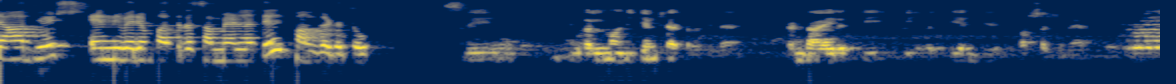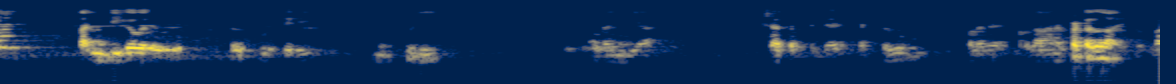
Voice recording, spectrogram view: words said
രാധേഷ് എന്നിവരും പത്രസമ്മേളനത്തിൽ പങ്കെടുത്തു. ശ്രീ ഉടൽമാണിക്യം ക്ഷേത്രത്തിലെ രണ്ടായിരത്തി ഇരുപത്തിയഞ്ച് വർഷത്തിലെ തണ്ടിക വരവ് തൃപ്പൂത്തിരി മുക്കുടി തുടങ്ങിയ ക്ഷേത്രത്തിന്റെ ഏറ്റവും വളരെ പ്രധാനപ്പെട്ടതായിട്ടുള്ള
